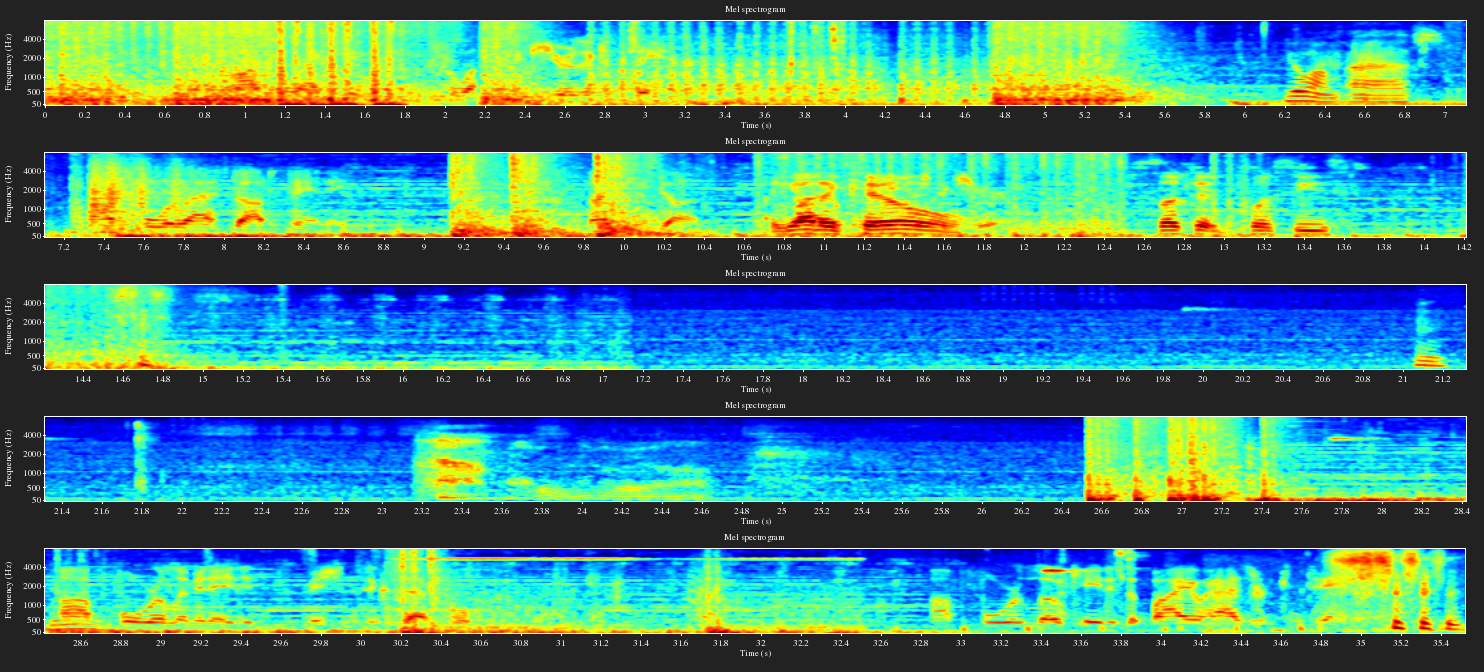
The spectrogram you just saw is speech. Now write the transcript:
Hostile activity. Neutralize- Secure the container. Yo, I'm ass. 4 last stop standing. Nicely done. I got a kill. Suck it, pussies. Hmm. Op 4 eliminated. Mission successful. Op 4 located the biohazard container.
